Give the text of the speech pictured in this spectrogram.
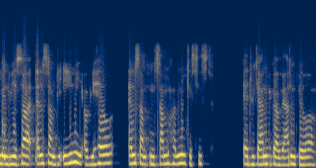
men vi er så alle sammen blive enige, og vi havde alle sammen den samme holdning til sidst, at vi gerne vil gøre verden bedre.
